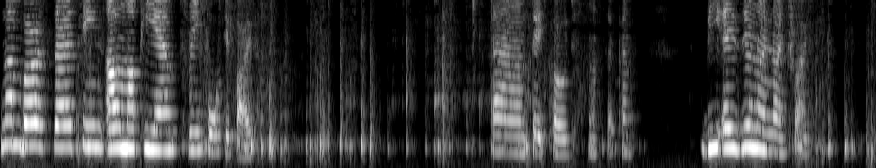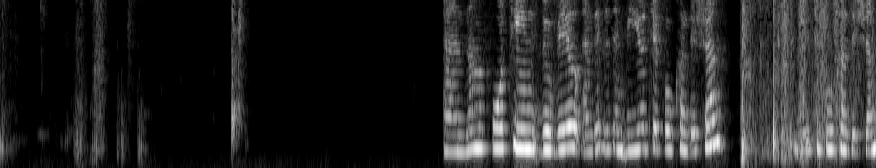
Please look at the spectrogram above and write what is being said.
Number 13 Alma PM 345 um, date code one second. BA0995 and number 14 Deauville and this is in beautiful condition. Beautiful condition.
